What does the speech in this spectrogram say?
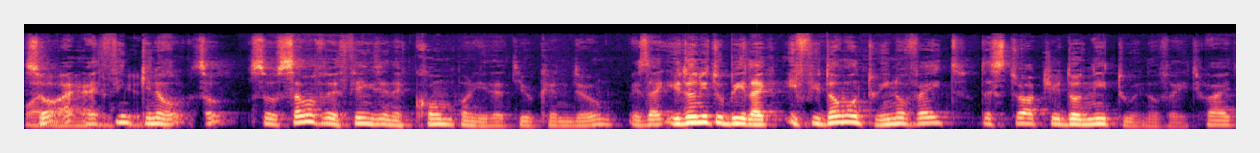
So I, I think you know so so some of the things in a company that you can do is like you don't need to be like if you don't want to innovate the structure you don't need to innovate right?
